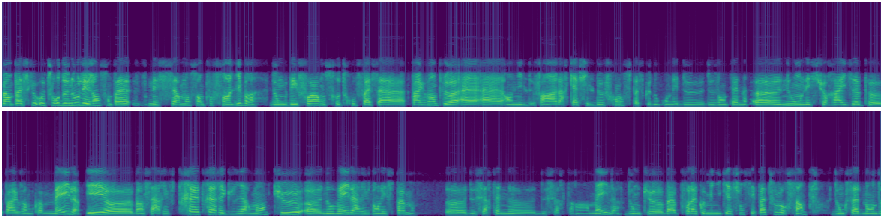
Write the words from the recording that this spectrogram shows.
Ben, parce qu'autour de nous, les gens sont pas nécessairement 100% libres. Donc des fois, on se retrouve face à, par exemple, à, en île, enfin à l'Arcafil de France, parce que donc on est deux, deux antennes. Euh, nous, on est sur Rise Up, par exemple, comme mail. Et ben ça arrive très très régulièrement que nos mails arrivent dans les spams. Euh, de certaines euh, de certains mails. Donc euh, bah, pour la communication, c'est pas toujours simple. Donc ça demande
